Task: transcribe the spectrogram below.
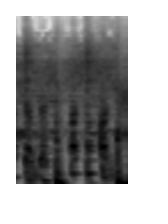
あたたたたた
